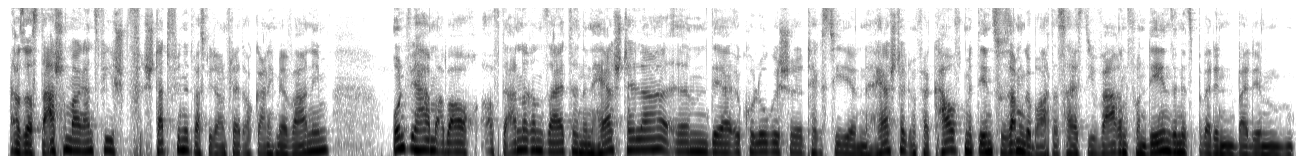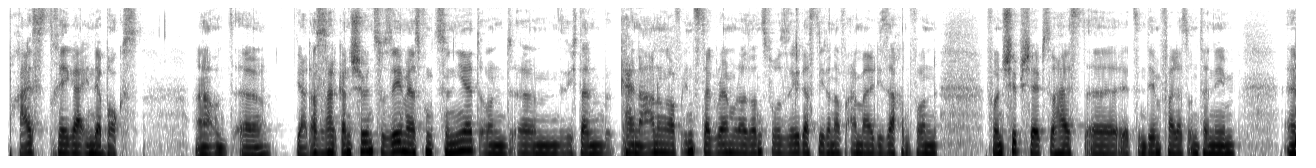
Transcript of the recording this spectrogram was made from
also dass da schon mal ganz viel stattfindet, was wir dann vielleicht auch gar nicht mehr wahrnehmen. Und wir haben aber auch auf der anderen Seite einen Hersteller, ähm, der ökologische Textilien herstellt und verkauft, mit denen zusammengebracht. Das heißt, die Waren von denen sind jetzt bei, den, bei dem Preisträger in der Box. Ja, und äh, ja, das ist halt ganz schön zu sehen, wenn es funktioniert und ähm, ich dann, keine Ahnung, auf Instagram oder sonst wo sehe, dass die dann auf einmal die Sachen von, von Chipshape, so heißt äh, jetzt in dem Fall das Unternehmen, äh,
